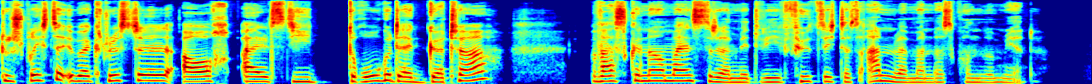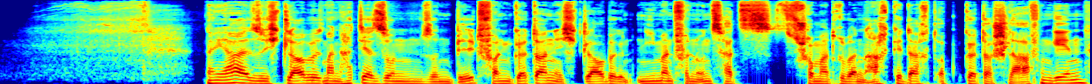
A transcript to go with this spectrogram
Du sprichst ja über Crystal auch als die Droge der Götter. Was genau meinst du damit? Wie fühlt sich das an, wenn man das konsumiert? Naja, also ich glaube, man hat ja so ein, so ein Bild von Göttern. Ich glaube, niemand von uns hat schon mal drüber nachgedacht, ob Götter schlafen gehen.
